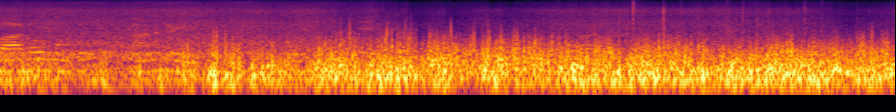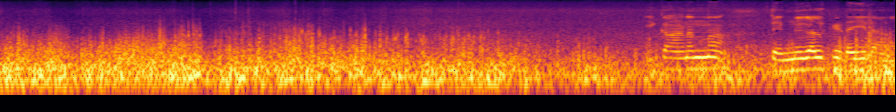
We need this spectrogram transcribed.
ഭാഗവും നമുക്ക് കാണാൻ കഴിയും. ഈ കാണുന്ന തെങ്ങുകൾക്കിടയിലാണ്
